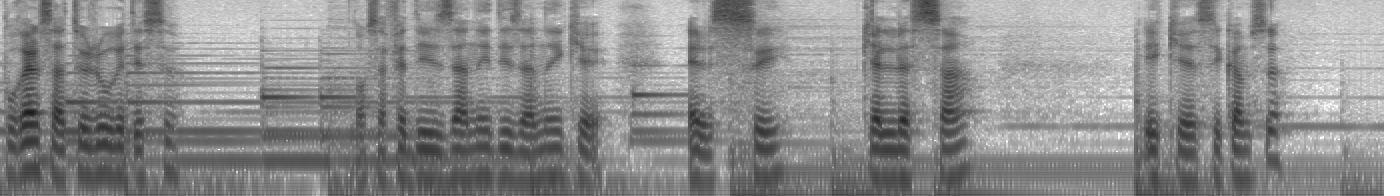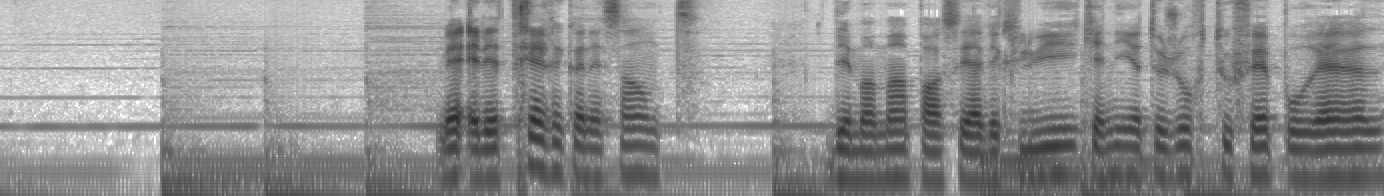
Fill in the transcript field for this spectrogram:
pour elle, ça a toujours été ça. Donc ça fait des années, des années que elle sait, qu'elle le sent et que c'est comme ça. Mais elle est très reconnaissante des moments passés avec lui. Kenny a toujours tout fait pour elle.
